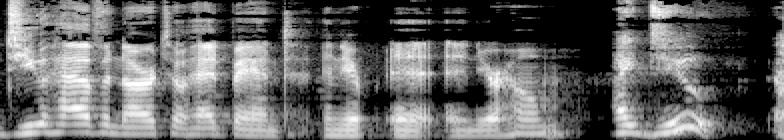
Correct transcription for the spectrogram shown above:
Do you have a Naruto headband in your in your home? I do.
